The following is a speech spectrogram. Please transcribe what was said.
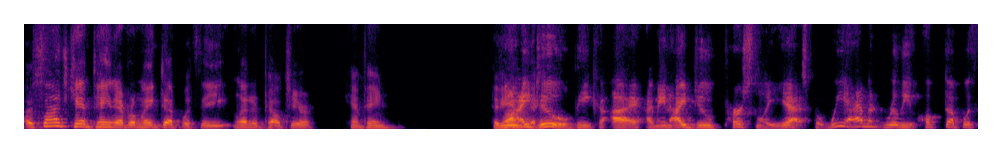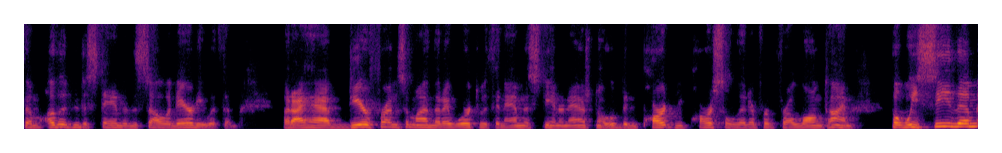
Assange campaign, ever linked up with the Leonard Peltier campaign? Have you? Well, I do because I, I mean, I do personally, yes, but we haven't really hooked up with them other than to stand in solidarity with them. But I have dear friends of mine that I worked with in Amnesty International who've been part and parcel of it for, for a long time. But we see them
